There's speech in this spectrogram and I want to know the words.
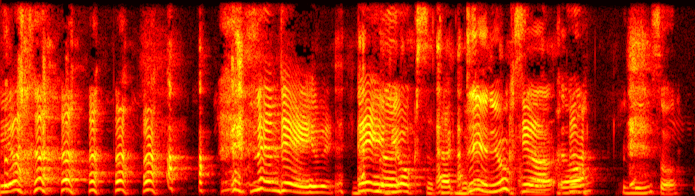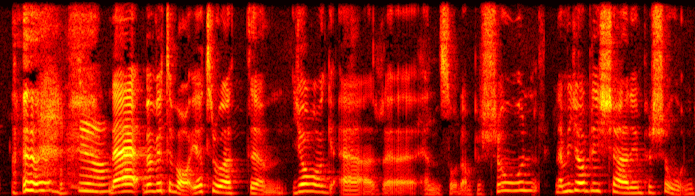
jag? Men det är, det är det också, tack Det är det också, ja. ja. Det blir så. ja. Nej, men vet du vad? Jag tror att um, jag är uh, en sådan person. Nej, men jag blir kär i en person.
